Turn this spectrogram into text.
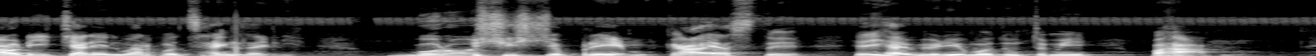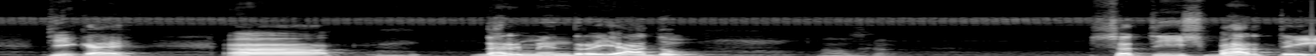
आवडी चॅनेलमार्फत सांगितलं जाईल गुरु शिष्य प्रेम काय असतं हे ह्या व्हिडिओमधून तुम्ही पहा. ठीक आहे? धर्मेंद्र यादव. नमस्कार. सतीश भारते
